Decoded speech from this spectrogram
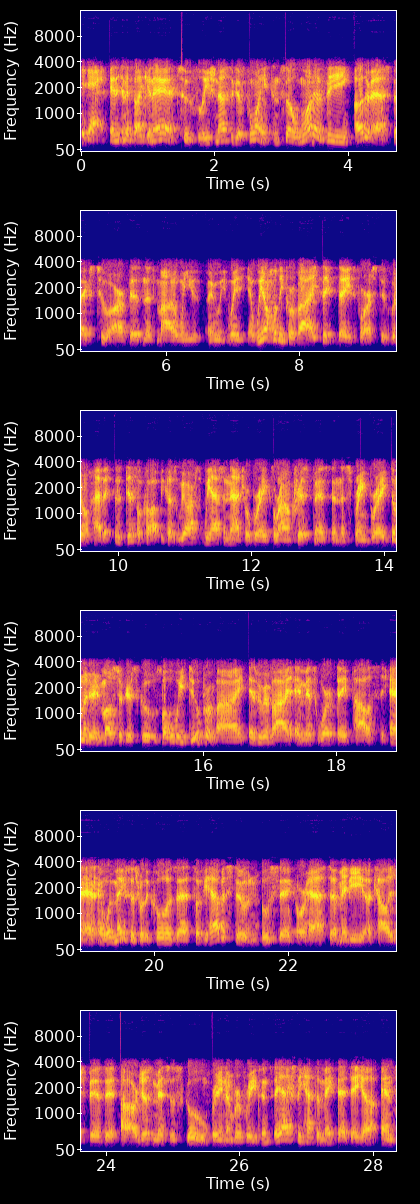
today. And, and if I can add too, Felicia, that's a good point. And so one of the other aspects to our business model when you and we, we, and we don't really provide sick days for our students. We don't have it. It's difficult because we are we have some natural breaks around Christmas and the spring break, similar to most of your schools But what we do provide is we provide a missed workday policy. And, and, and what makes this really cool is that so if you have a student who's sick or has to maybe a college visit uh, or just misses school for any number of reasons, they actually have to make that day up. And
